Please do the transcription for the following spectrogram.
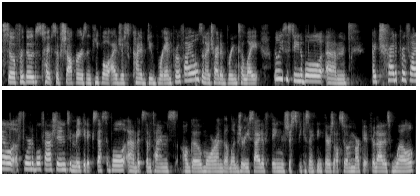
So for those types of shoppers and people, I just kind of do brand profiles and I try to bring to light really sustainable, um, I try to profile affordable fashion to make it accessible, um, but sometimes I'll go more on the luxury side of things just because I think there's also a market for that as well.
